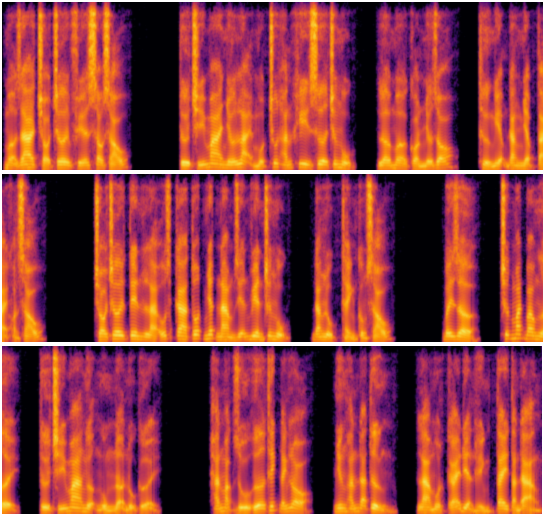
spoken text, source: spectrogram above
Mở ra trò chơi phía sau sáu. Từ trí ma nhớ lại một chút hắn khi xưa chương mục lờ mờ còn nhớ rõ, thử nghiệm đăng nhập tài khoản sáu. Trò chơi tên là oscar tốt nhất nam diễn viên chương mục, đăng lục thành công sáu. Bây giờ, trước mắt bao người, từ trí ma ngượng ngùng nợ nụ cười. Hắn mặc dù ưa thích đánh lò, nhưng hắn đã từng là một cái điển hình tay tàn đảng,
